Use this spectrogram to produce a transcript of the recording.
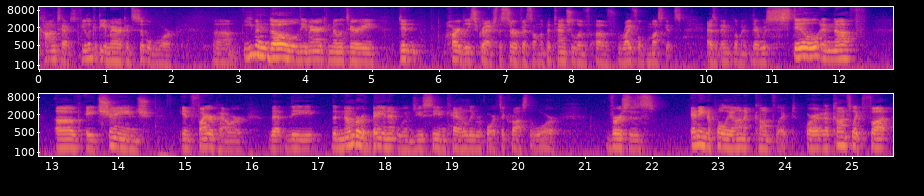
context, if you look at the American Civil War, um, even though the American military didn't hardly scratch the surface on the potential of, of rifled muskets as an implement, there was still enough of a change in firepower that the the number of bayonet wounds you see in casualty reports across the war versus any Napoleonic conflict or a conflict fought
